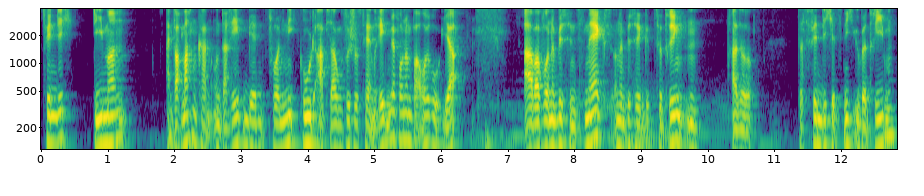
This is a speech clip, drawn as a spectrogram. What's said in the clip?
finde ich, die man einfach machen kann. Und da reden wir von gut Absaugung Frischlufthelm, reden wir von ein paar Euro, ja. Aber von ein bisschen Snacks und ein bisschen zu trinken, also das finde ich jetzt nicht übertrieben.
